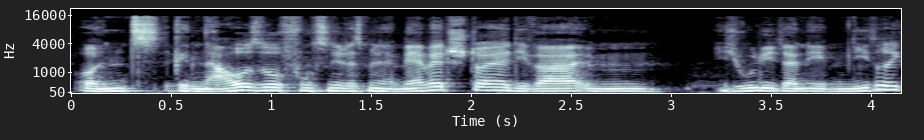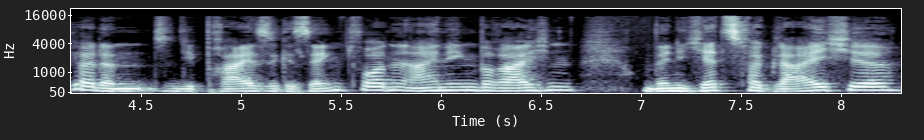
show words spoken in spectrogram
Und genauso funktioniert das mit der Mehrwertsteuer. Die war im Juli dann eben niedriger, dann sind die Preise gesenkt worden in einigen Bereichen. Und wenn ich jetzt vergleiche,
